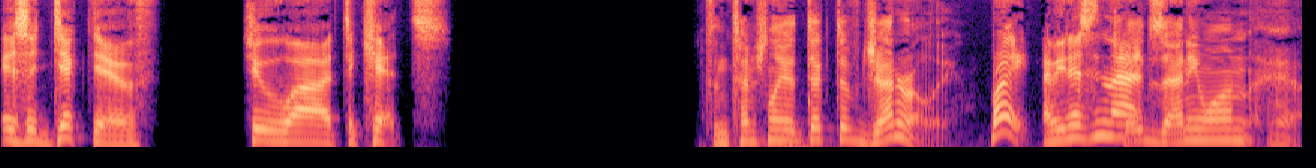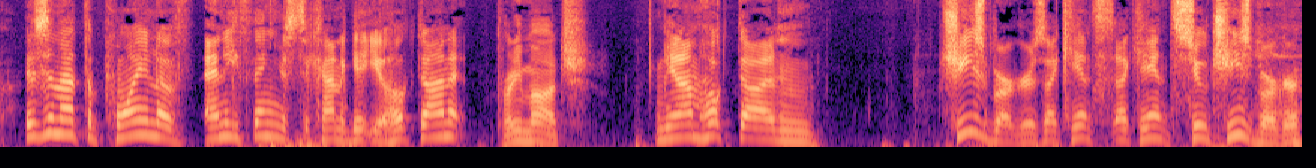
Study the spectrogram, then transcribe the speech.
is addictive to uh, to kids. It's intentionally addictive generally. Right. I mean, isn't that Kids, anyone? Yeah, isn't that the point of anything is to kind of get you hooked on it? pretty much. I mean, I'm hooked on cheeseburgers. I can't I can't sue cheeseburger.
